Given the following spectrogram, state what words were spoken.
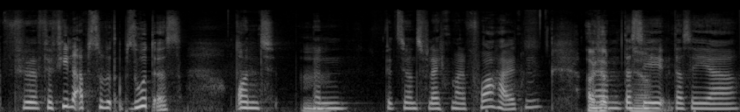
für, für viele absolut absurd ist. Und dann wird sie uns vielleicht mal vorhalten, Mhm. Ich hab- ähm, dass, ja. sie, dass sie ja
